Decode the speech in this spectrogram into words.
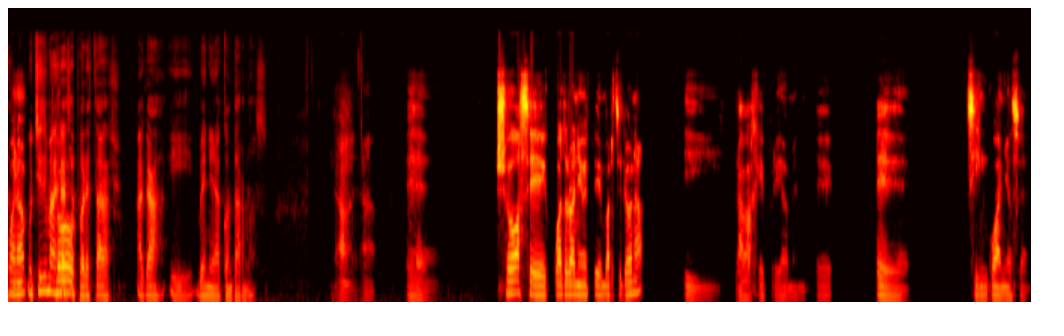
Bueno, muchísimas gracias por estar acá y venir a contarnos. No, no. Eh, yo hace cuatro años estoy en Barcelona y trabajé previamente eh, cinco años en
